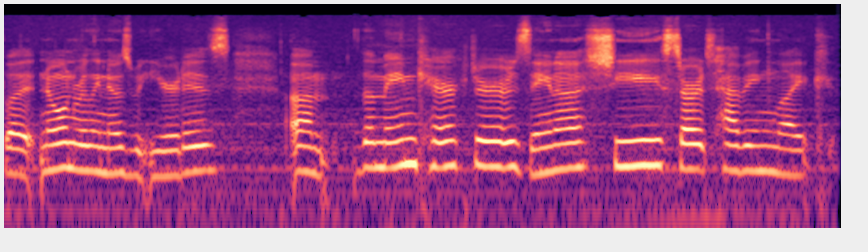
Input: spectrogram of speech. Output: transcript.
but no one really knows what year it is. Um, the main character, Zaina, she starts having like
